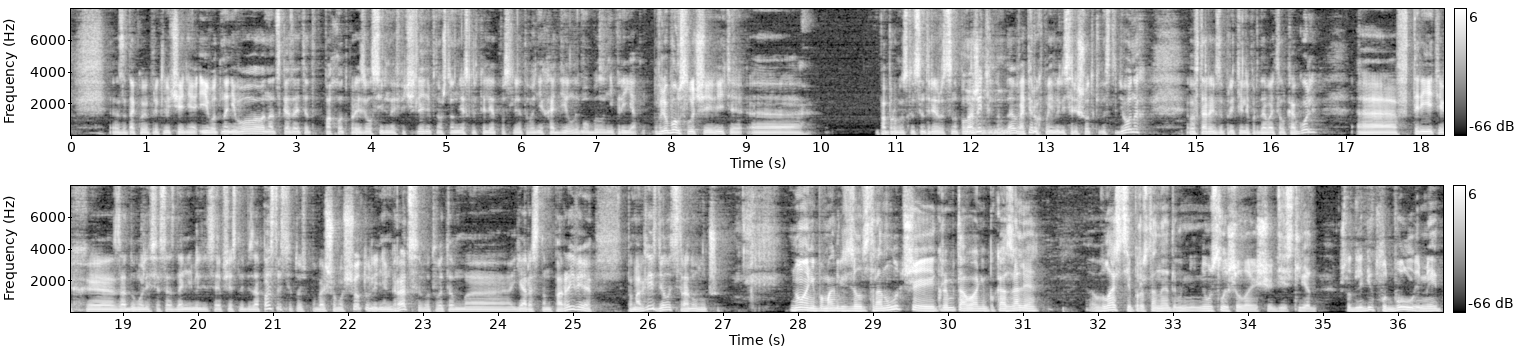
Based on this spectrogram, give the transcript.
э, за такое приключение. И вот на него, надо сказать, этот поход произвел сильное впечатление, потому что он несколько лет после этого не ходил, ему было неприятно. В любом случае, видите, попробую сконцентрироваться на положительном. Да? Во-первых, появились решетки на стадионах. Во-вторых, запретили продавать алкоголь. Э, в-третьих, э, задумались о создании милиции общественной безопасности. То есть, по большому счету, ленинградцы вот в этом э, яростном порыве помогли сделать страну лучше. Ну, они помогли сделать страну лучше. И, кроме того, они показали власти, просто она этого не услышала еще 10 лет, что для них футбол имеет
